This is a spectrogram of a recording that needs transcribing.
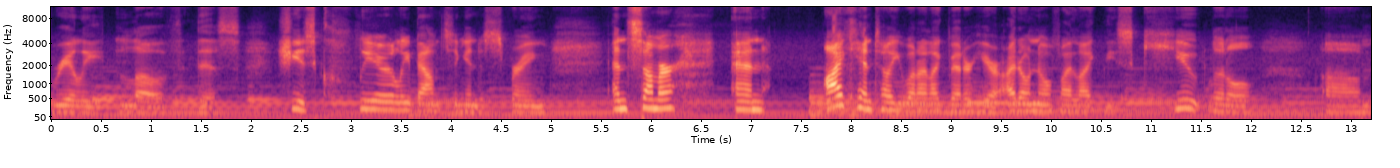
really love this. She is clearly bouncing into spring and summer, and I can't tell you what I like better here. I don't know if I like these cute little um,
